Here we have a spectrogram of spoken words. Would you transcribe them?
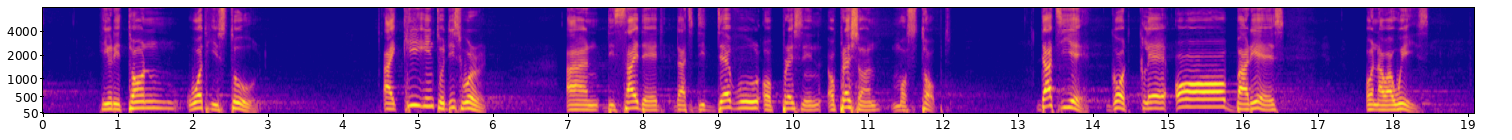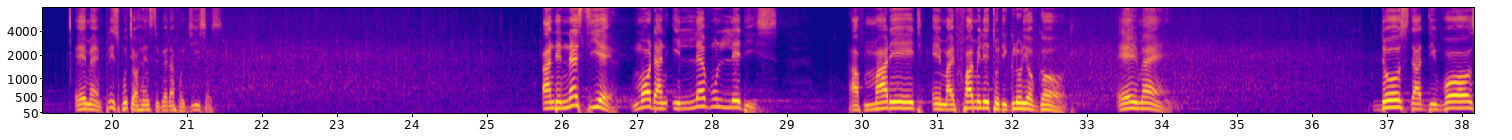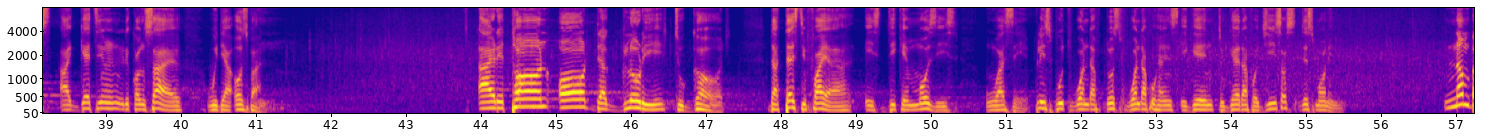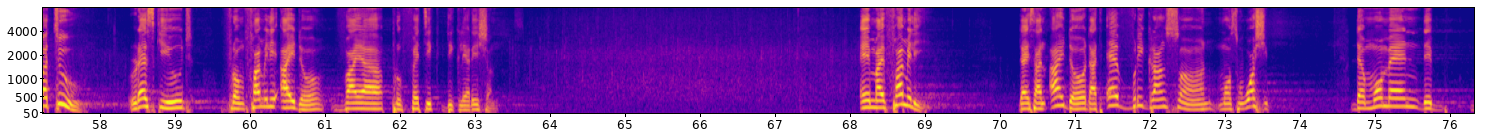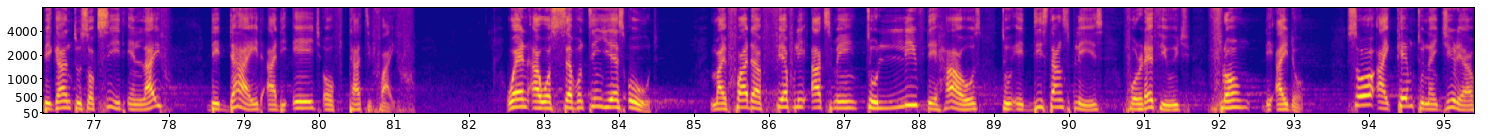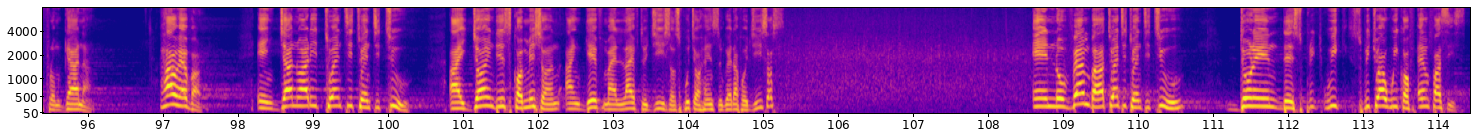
he return what he stole. I key into this word and decided that the devil oppression, oppression must stop. That year, God cleared all barriers on our ways. Amen. Please put your hands together for Jesus. And the next year, more than 11 ladies have married in my family to the glory of God. Amen. Those that divorce are getting reconciled with their husband. I return all the glory to God. The testifier is Deacon Moses Nwase. Please put wonderful, those wonderful hands again together for Jesus this morning. Number two, rescued from family idol via prophetic declaration. In my family, there is an idol that every grandson must worship. The moment they began to succeed in life, they died at the age of 35. When I was 17 years old, my father fearfully asked me to leave the house to a distant place for refuge from the idol. So I came to Nigeria from Ghana. However, in January 2022, I joined this commission and gave my life to Jesus. Put your hands together for Jesus. In November 2022, during the week, spiritual week of emphasis,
